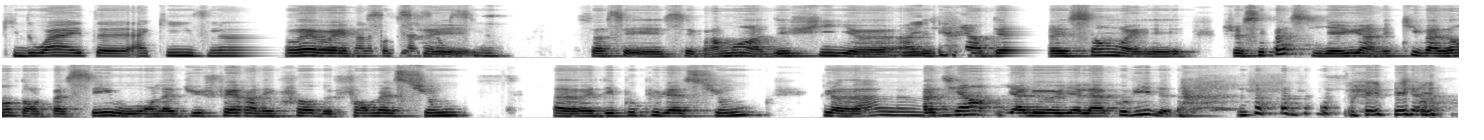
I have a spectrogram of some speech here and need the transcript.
qui, doit être euh, acquise là, ouais, dans la population. Ça, c'est vraiment un défi, euh, un défi intéressant et je ne sais pas s'il y a eu un équivalent dans le passé où on a dû faire un effort de formation euh, des populations. Global. ah tiens, il y, a le, il y a la Covid.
